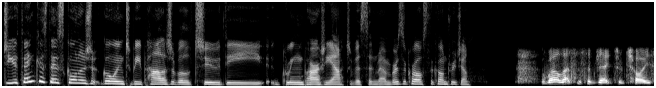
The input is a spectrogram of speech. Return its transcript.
Do you think is this going to, going to be palatable to the Green Party activists and members across the country, John? Well, that's a subjective choice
